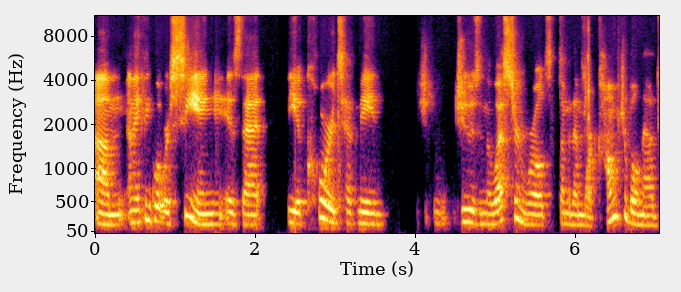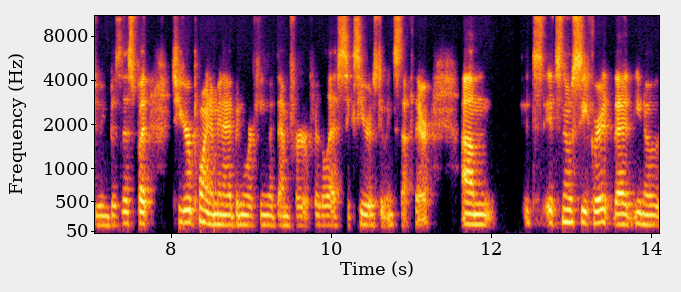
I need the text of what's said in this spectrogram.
Um, and I think what we're seeing is that the Accords have made Jews in the Western world, some of them more comfortable now doing business. But to your point, I mean, I've been working with them for for the last six years doing stuff there. Um, it's it's no secret that you know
